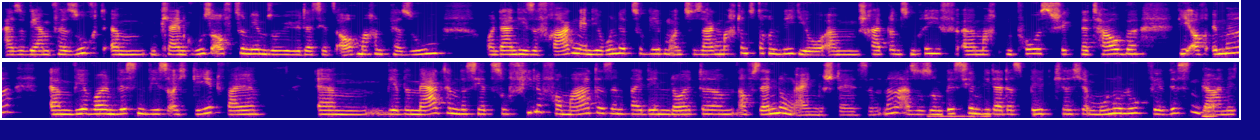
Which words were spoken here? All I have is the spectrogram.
Also wir haben versucht, ähm, einen kleinen Gruß aufzunehmen, so wie wir das jetzt auch machen per Zoom und dann diese Fragen in die Runde zu geben und zu sagen, macht uns doch ein Video, ähm, schreibt uns einen Brief, äh, macht einen Post, schickt eine Taube, wie auch immer. Ähm, wir wollen wissen, wie es euch geht, weil ähm, wir bemerkt haben, dass jetzt so viele Formate sind, bei denen Leute auf Sendung eingestellt sind. Ne? Also so ein bisschen wieder das Bild Kirche im Monolog. Wir wissen gar ja. nicht,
